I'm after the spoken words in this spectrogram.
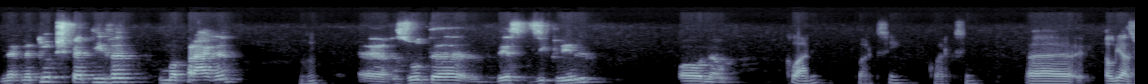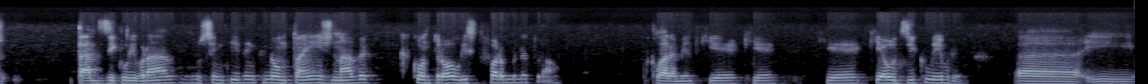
Na, na, tua perspectiva, uma praga uhum. uh, resulta desse desequilíbrio ou não? Claro, claro que sim, claro que sim. Aliás, está desequilibrado no sentido em que não tens nada que controle isso de forma natural. Claramente que é, que é, que é, que é o desequilíbrio. Uh, e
